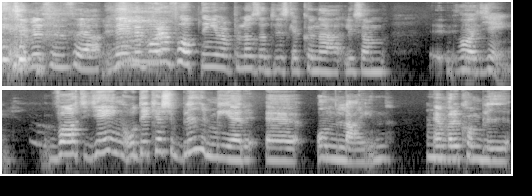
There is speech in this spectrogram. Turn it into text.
det precis säga. Nej men vår förhoppning är väl på något sätt att vi ska kunna liksom Var ett gäng. vara ett gäng och det kanske blir mer eh, online Mm. än vad det kommer bli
